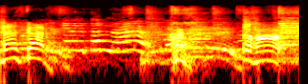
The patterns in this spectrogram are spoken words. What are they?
Dance कर। तो हाँ।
